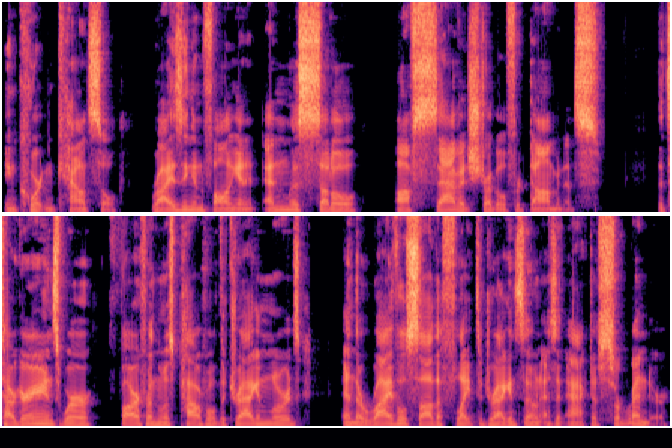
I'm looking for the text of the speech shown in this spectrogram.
in court and council, rising and falling in an endless, subtle, off savage struggle for dominance. The Targaryens were far from the most powerful of the Dragon Lords, and their rivals saw the flight to Dragonstone as an act of surrender.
